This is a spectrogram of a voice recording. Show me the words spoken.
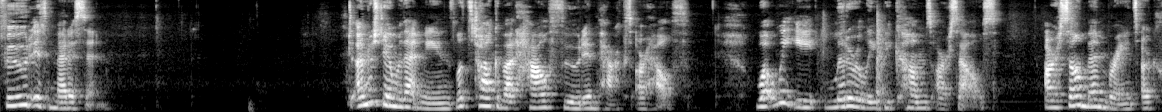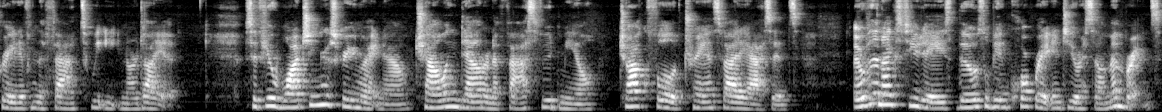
Food is medicine. To understand what that means, let's talk about how food impacts our health. What we eat literally becomes our cells. Our cell membranes are created from the fats we eat in our diet. So if you're watching your screen right now, chowing down on a fast food meal chock full of trans fatty acids, over the next few days, those will be incorporated into your cell membranes,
